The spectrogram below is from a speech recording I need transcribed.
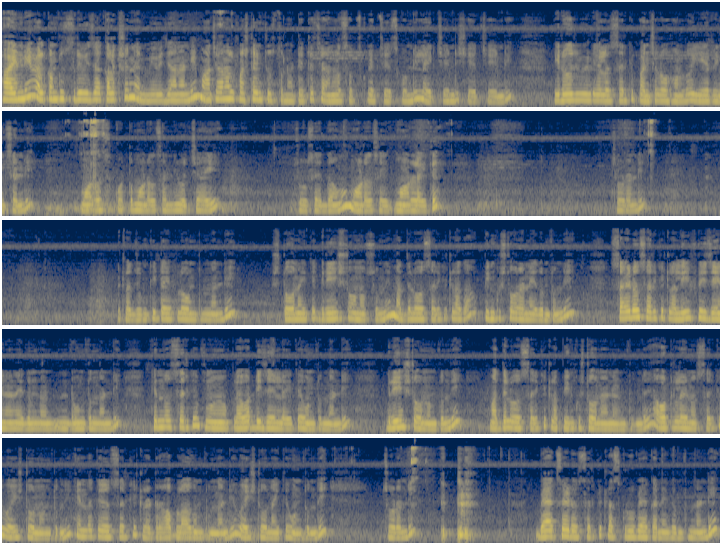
Hi అండి welcome to Sri Vijaya collection. నేను మీ విజయానండి మా ఛానల్ ఫస్ట్ టైం చూస్తున్నట్టయితే ఛానల్ సబ్స్క్రైబ్ చేసుకోండి లైక్ చేయండి షేర్ చేయండి. ఈరోజు వీడియోలో వచ్చేసరికి పంచలోహంలో ఇయర్ రింగ్స్ అండి. మోడల్స్ కొత్త మోడల్స్ అన్నీ వచ్చాయి. చూసేద్దాము మోడల్స్ మోడల్ అయితే. చూడండి. ఇట్లా జుమ్కీ టైప్లో ఉంటుందండి. స్టోన్ అయితే గ్రీన్ స్టోన్ వస్తుంది. మధ్యలో వచ్చేసరికి ఇట్లాగా పింక్ స్టోన్ అనేది ఉంటుంది. సైడ్ వచ్చేసరికి ఇట్లా లీఫ్ డిజైన్ అనేది ఉంటుందండి. కింద వచ్చేసరికి ఫ్లవర్ డిజైన్లో అయితే ఉంటుందండి. గ్రీన్ స్టోన్ ఉంటుంది. మధ్యలో వచ్చేసరికి ఇట్లా పింక్ స్టోన్ అని ఉంటుంది. అవుటర్ లైన్ వచ్చేసరికి వైట్ స్టోన్ ఉంటుంది. కిందకి వచ్చేసరికి ఇట్లా డ్రాప్ లాగా ఉంటుందండి. వైట్ స్టోన్ అయితే ఉంటుంది. చూడండి. బ్యాక్ సైడ్ వచ్చేసరికి ఇట్లా స్క్రూ బ్యాక్ అనేది ఉంటుందండి.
